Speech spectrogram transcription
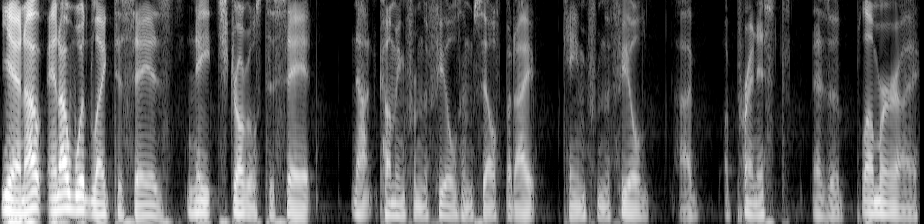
Yeah, and I and I would like to say as Nate struggles to say it not coming from the field himself, but I came from the field. I apprenticed as a plumber. I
